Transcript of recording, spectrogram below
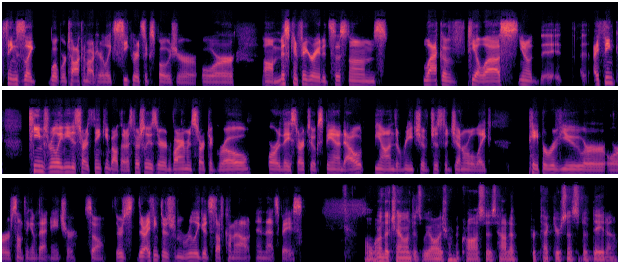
things like what we're talking about here like secrets exposure or um, misconfigured systems lack of tls you know it, i think teams really need to start thinking about that, especially as their environments start to grow or they start to expand out beyond the reach of just a general like paper review or or something of that nature. So there's there I think there's some really good stuff coming out in that space. Well, one of the challenges we always run across is how to protect your sensitive data,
